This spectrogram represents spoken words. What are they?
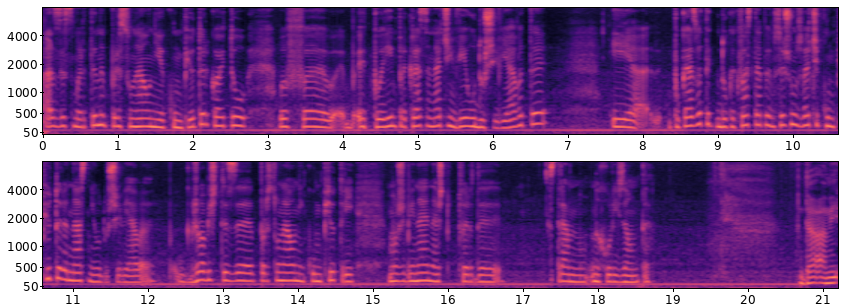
а за смъртта на персоналния компютър, който в, е, по един прекрасен начин вие удушевявате и а, показвате до каква степен всъщност вече компютъра нас ни одушевява. Гробище за персонални компютри може би не е нещо твърде странно на хоризонта. Да, ами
